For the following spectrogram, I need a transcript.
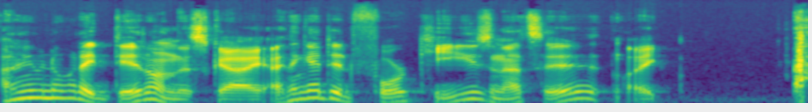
I don't even know what I did on this guy. I think I did four keys and that's it. Like, I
